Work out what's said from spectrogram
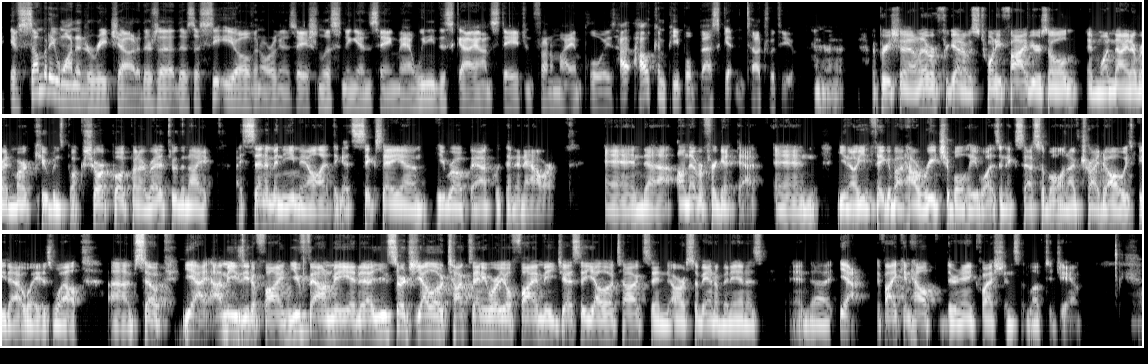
if somebody wanted to reach out, there's a there's a CEO of an organization listening in saying, "Man, we need this guy on stage in front of my employees." How how can people best get in touch with you? Uh-huh. I appreciate it. I'll never forget. I was 25 years old, and one night I read Mark Cuban's book, short book, but I read it through the night. I sent him an email. I think at 6 a.m. He wrote back within an hour, and uh, I'll never forget that. And you know, you think about how reachable he was and accessible, and I've tried to always be that way as well. Um, so yeah, I'm easy to find. You found me, and uh, you search Yellow Tux anywhere, you'll find me, Jesse Yellow Tux, and our Savannah Bananas. And uh, yeah, if I can help, if there are any questions, I'd love to jam.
